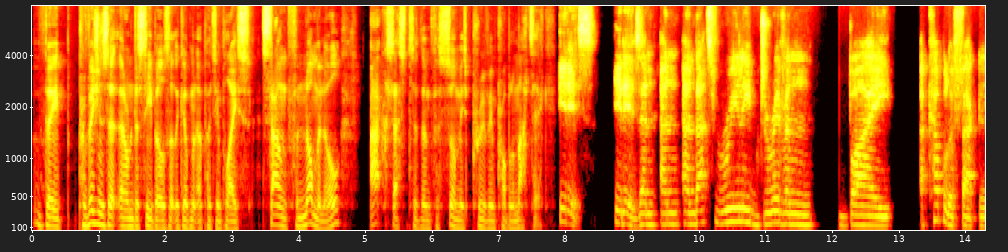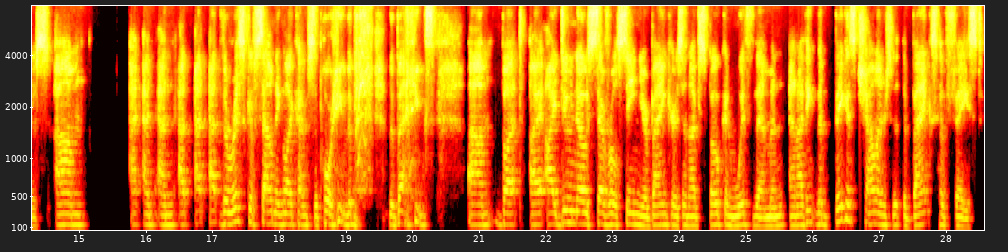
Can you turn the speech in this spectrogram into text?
the provisions that are under CBILS that the government have put in place sound phenomenal. Access to them for some is proving problematic. It is, it is, and and and that's really driven by a couple of factors. Um, and and at, at, at the risk of sounding like I'm supporting the the banks, um, but I, I do know several senior bankers, and I've spoken with them, and and I think the biggest challenge that the banks have faced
